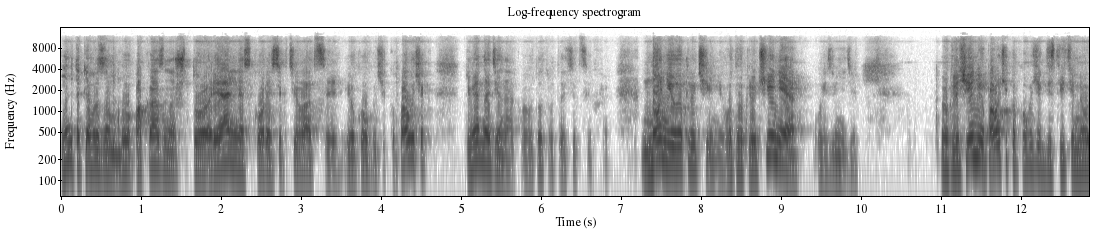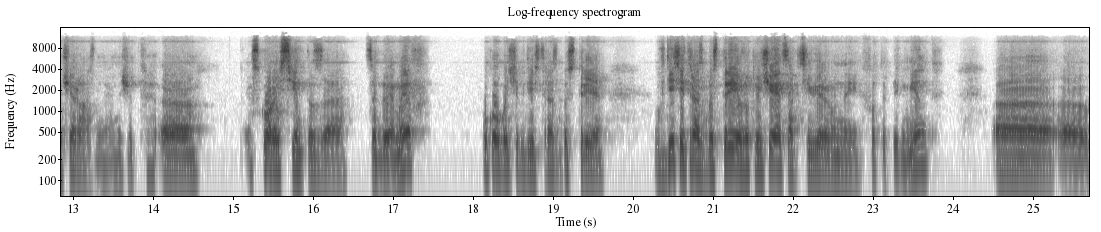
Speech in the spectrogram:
Ну и таким образом было показано, что реальная скорость активации и у колбочек, и у палочек примерно одинаковая. Вот тут вот эти цифры. Но не выключение. Вот выключение, ой, извините, выключение у палочек и колбочек действительно очень разное. Значит, э, скорость синтеза CDMF у колбочек в 10 раз быстрее. В 10 раз быстрее выключается активированный фотопигмент – Э, э,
